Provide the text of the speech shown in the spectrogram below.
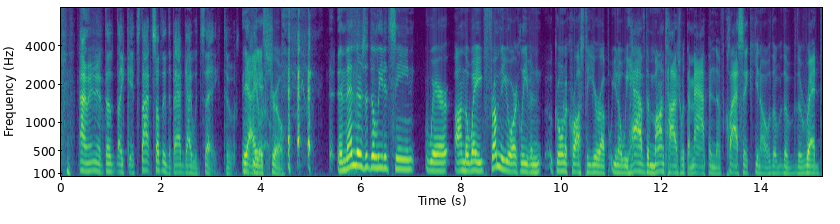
I mean, it, does- like it's not something the bad guy would say to. Yeah, hero. it's true. and then there's a deleted scene where on the way from New York, leaving, going across to Europe, you know, we have the montage with the map and the classic, you know, the the the red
